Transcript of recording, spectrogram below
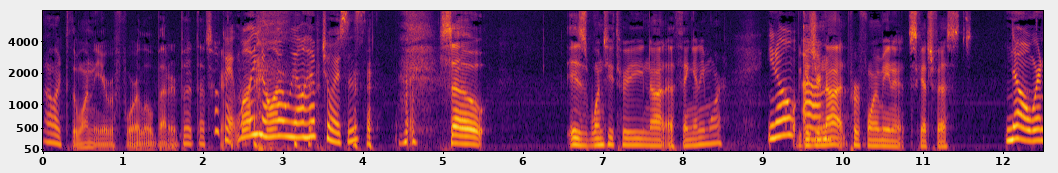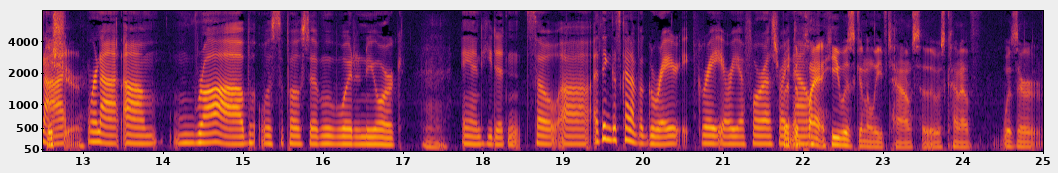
I liked the one the year before a little better, but that's okay. Okay, well, you know what? We all have choices. So, is one, two, three not a thing anymore? You know, Because you're um, not performing at Sketchfest. No, we're this not. year. We're not. Um, Rob was supposed to move away to New York, Mm-hmm. and he didn't. So uh, I think it's kind of a gray gray area for us right now. but now. the plan, he was going to leave town, so it was kind of was there.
